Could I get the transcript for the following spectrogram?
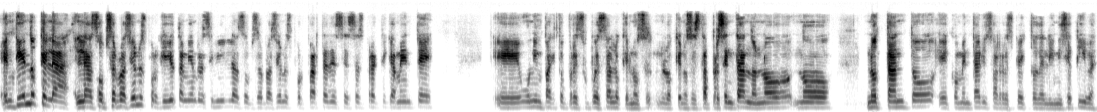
Entiendo que la, las observaciones, porque yo también recibí las observaciones por parte de CESA, es prácticamente eh, un impacto presupuestal lo que nos, lo que nos está presentando, no, no, no tanto comentarios al respecto de la iniciativa.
